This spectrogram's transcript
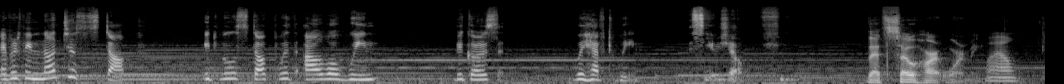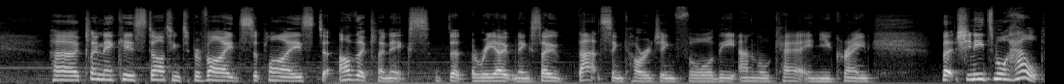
everything not just stop, it will stop with our win because we have to win as usual. That's so heartwarming. Wow. Her clinic is starting to provide supplies to other clinics that are reopening, so that's encouraging for the animal care in Ukraine. But she needs more help,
